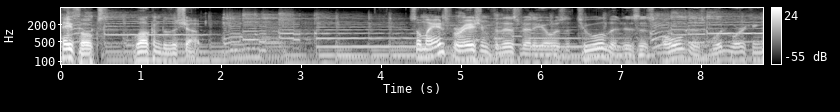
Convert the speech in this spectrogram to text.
Hey folks, welcome to the shop. So my inspiration for this video is a tool that is as old as woodworking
